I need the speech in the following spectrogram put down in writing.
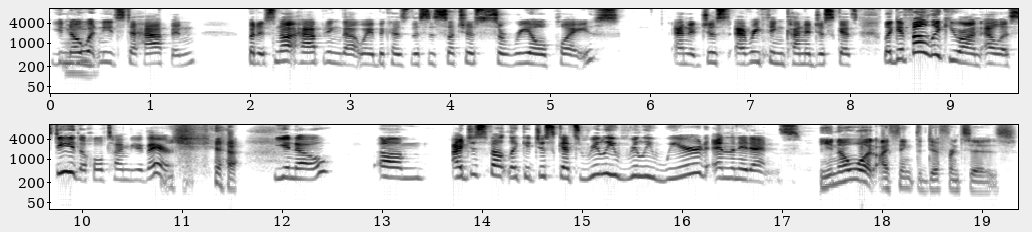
You know Mm. what needs to happen but it's not happening that way because this is such a surreal place and it just everything kind of just gets like it felt like you were on LSD the whole time you're there yeah. you know um i just felt like it just gets really really weird and then it ends You know what I think the difference is?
